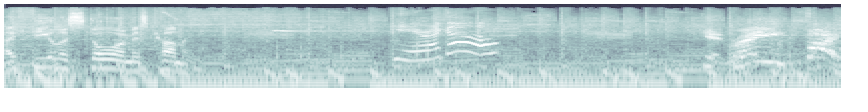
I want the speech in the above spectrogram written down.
I feel a storm is coming. Here I go. Get ready, fight!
